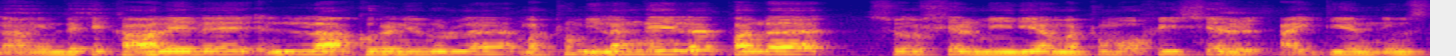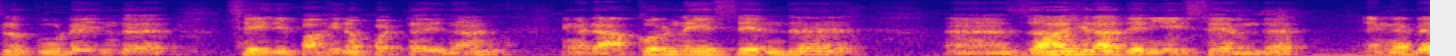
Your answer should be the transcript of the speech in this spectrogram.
நாங்கள் இன்றைக்கு காலையில் எல்லா அக்குரனில் உள்ள மற்றும் இலங்கையில் பல சோஷியல் மீடியா மற்றும் ஒஃபிஷியல் ஐடிஎன் நியூஸில் கூட இந்த செய்தி பகிரப்பட்டது தான் எங்களோட அக்குரனையை சேர்ந்த ஜாகிரா தெனியை சேர்ந்த எங்களோட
